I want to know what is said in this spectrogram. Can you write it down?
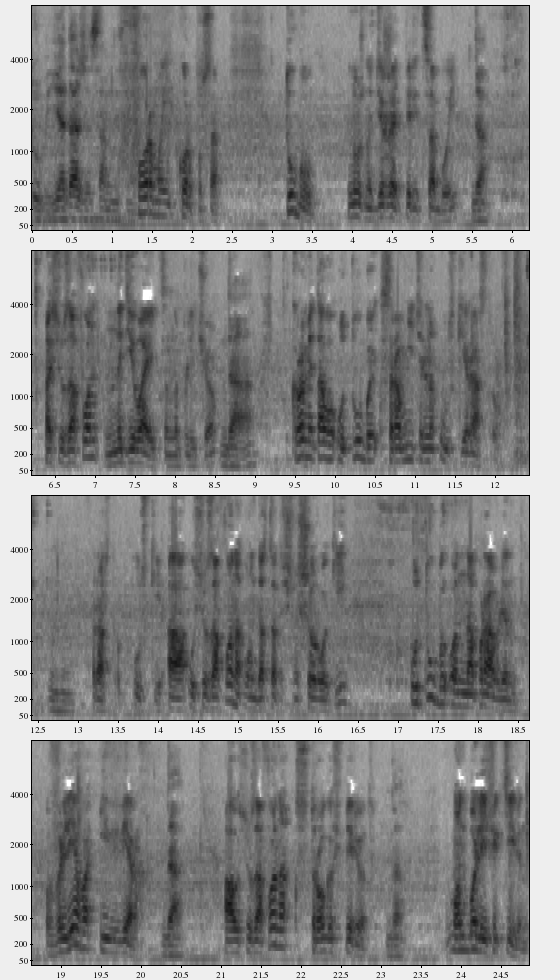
трубы? Я даже сам не знаю. Формой корпуса. Тубу нужно держать перед собой, Да, а сюзофон надевается на плечо. да. Кроме того, у тубы сравнительно узкий раструб. Мгм. раструб узкий, а у сюзофона он достаточно широкий. У тубы он направлен влево и вверх, Да, а у сюзофона строго вперед. да. Он более эффективен.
